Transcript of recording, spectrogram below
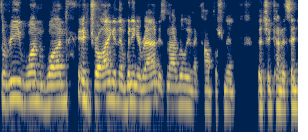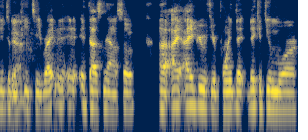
three one one and drawing and then winning a round is not really an accomplishment that should kind of send you to the Yeah. PT, right? And it, it does now. So uh, I, I agree with your point that they could do more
